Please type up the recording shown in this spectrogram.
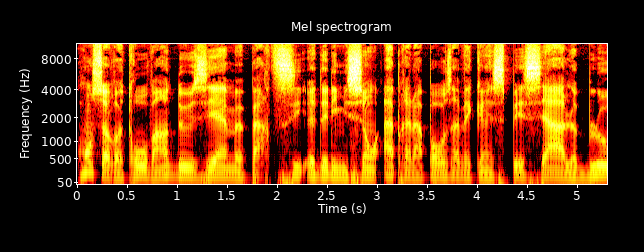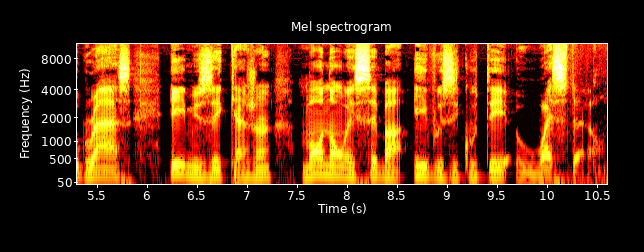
On se retrouve en deuxième partie de l'émission après la pause avec un spécial Bluegrass et musique cajun. Mon nom est Seba et vous écoutez Western.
